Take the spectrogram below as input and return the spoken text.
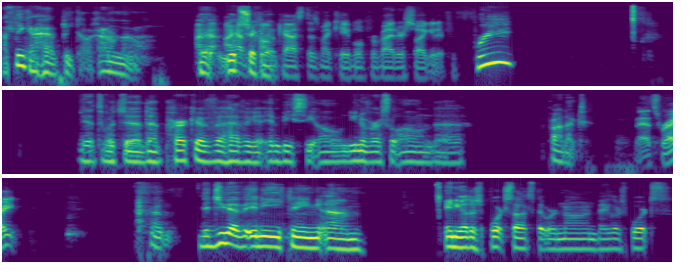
I think I have Peacock. I don't know. I, Yeah, I have check it out. Comcast as my cable provider, so I get it for free. That's what the, the perk of uh, having an NBC owned, Universal owned uh, product. That's right. Um, did you have anything, um, any other sports thoughts that were non Baylor sports?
